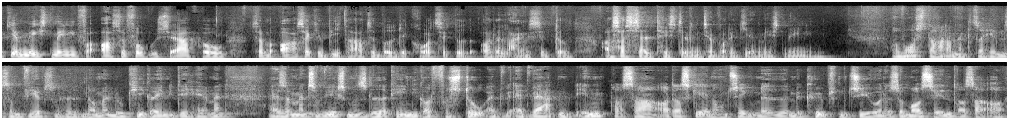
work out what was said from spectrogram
giver mest mening for os at fokusere på, som også kan bidrage til både det kortsigtede og det langsigtede, og så selv tage stilling til, hvor det giver mest mening. Og hvor starter man så henne som virksomhed, når man nu kigger ind i det her? Man, altså man som virksomhedsleder kan egentlig godt forstå, at, at verden ændrer sig, og der sker nogle ting med, med købsmotiverne, som også ændrer sig. Og,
